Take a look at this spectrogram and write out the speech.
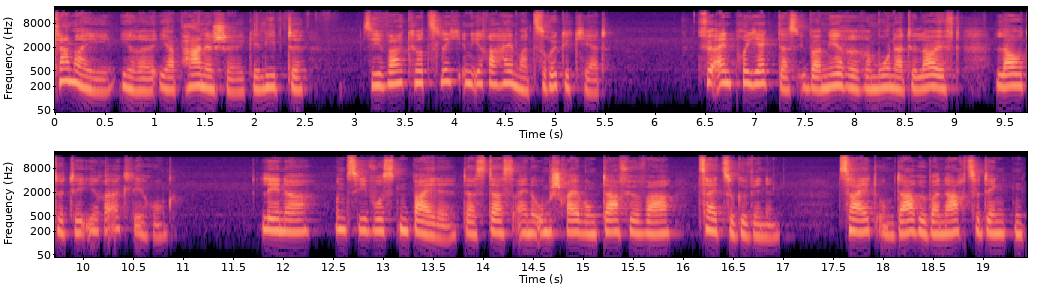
Tamai, ihre japanische Geliebte, sie war kürzlich in ihre Heimat zurückgekehrt. Für ein Projekt, das über mehrere Monate läuft, lautete ihre Erklärung. Lena und sie wussten beide, dass das eine Umschreibung dafür war, Zeit zu gewinnen. Zeit, um darüber nachzudenken,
